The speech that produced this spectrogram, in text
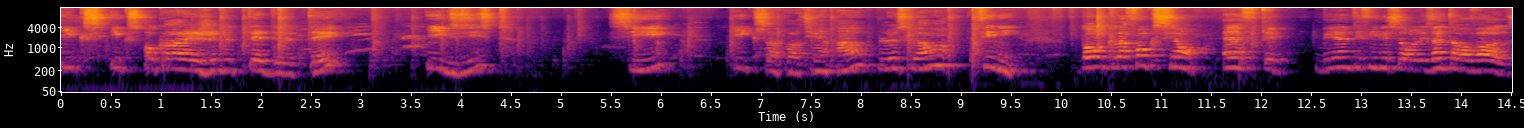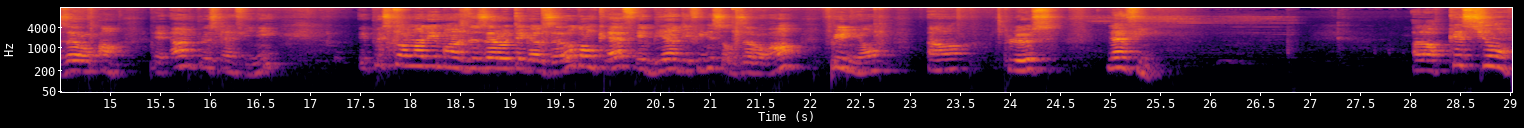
x, x au carré g de t de t existe si x appartient à 1 plus l'infini. Donc la fonction f est bien définie sur les intervalles 0, 1 et 1 plus l'infini. Et puisqu'on a l'image de 0 est égal à 0, donc f est bien définie sur 0, 1, union 1 plus l'infini. Alors, question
